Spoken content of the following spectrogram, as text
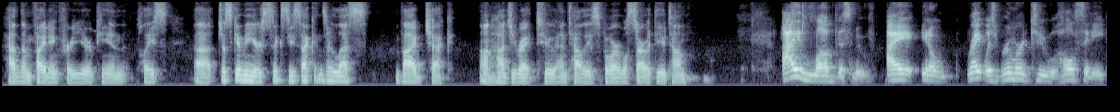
had them fighting for a European place. Uh, just give me your 60 seconds or less vibe check on Haji Wright to Antalyaspor. We'll start with you, Tom. I love this move. I, you know, Wright was rumored to Hull City,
